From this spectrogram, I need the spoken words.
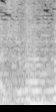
أشرف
